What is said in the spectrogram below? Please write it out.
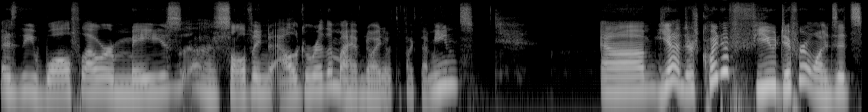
as the wall follower maze uh, solving algorithm. I have no idea what the fuck that means. Um, yeah, there's quite a few different ones. It's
